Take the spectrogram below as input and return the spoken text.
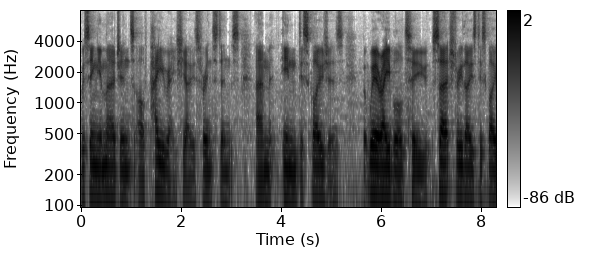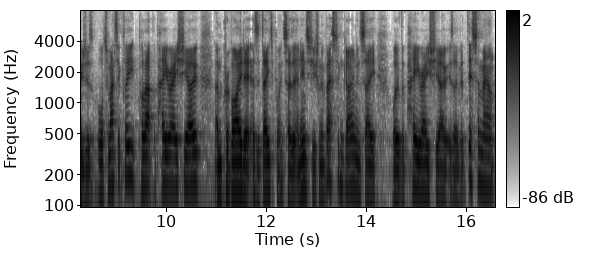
We're seeing the emergence of pay ratios, for instance, um, in disclosures but we're able to search through those disclosures automatically, pull out the pay ratio, and provide it as a data point so that an institutional investor can go in and say, well, if the pay ratio is over this amount,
